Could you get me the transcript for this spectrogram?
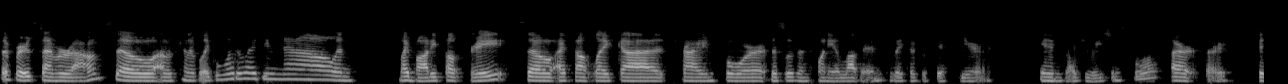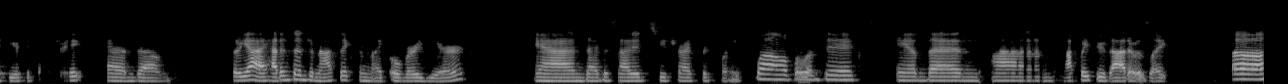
the first time around. So I was kind of like, what do I do now? And my body felt great. So I felt like uh, trying for this was in 2011 because I took a fifth year in graduation school, or sorry, fifth year to graduate. And um, so yeah, I hadn't done gymnastics in like over a year and I decided to try for 2012 Olympics. And then um, halfway through that, it was like, uh,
